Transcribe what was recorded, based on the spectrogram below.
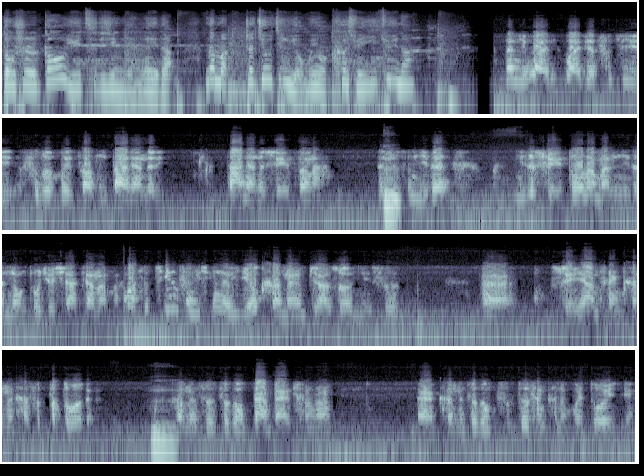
都是高于刺激性眼泪的。那么，这究竟有没有科学依据呢？那你外外界刺激是不是会造成大量的大量的水分了？那就是你的你的水多了嘛，你的浓度就下降了嘛。如果是精神性的，有可能，比方说你是呃水样层可能它是不多的，嗯，可能是这种蛋白层，呃，可能这种脂质层可能会多一点。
